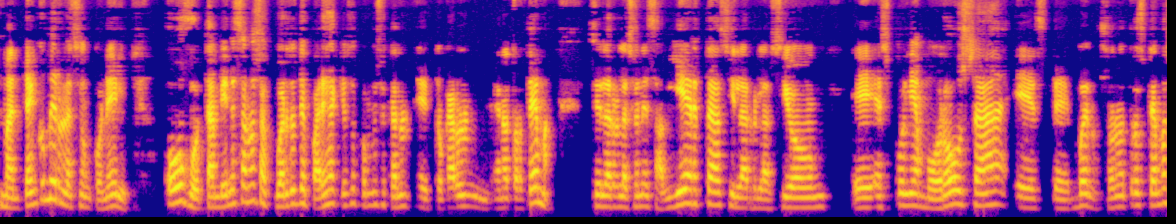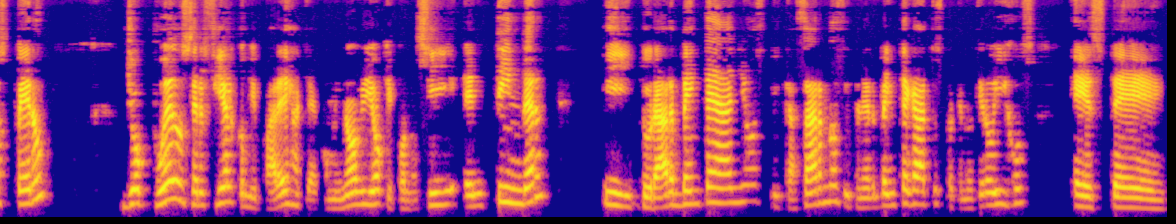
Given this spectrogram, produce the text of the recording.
mantengo mi relación con él. Ojo, también están los acuerdos de pareja, que eso podemos tocar, eh, en, otro tema. Si la relación es abierta, si la relación eh, es poliamorosa, este, bueno, son otros temas, pero yo puedo ser fiel con mi pareja, que con mi novio, que conocí en Tinder, y durar 20 años y casarnos y tener 20 gatos porque no quiero hijos, este,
